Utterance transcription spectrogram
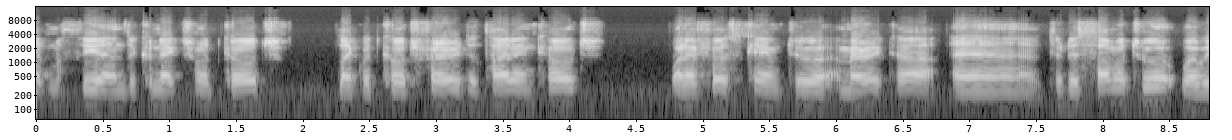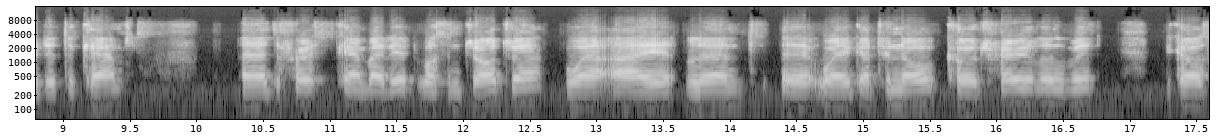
atmosphere and the connection with coach, like with Coach Ferry, the end coach. When I first came to America uh, to the summer tour where we did the camps, uh, the first camp I did was in Georgia, where I learned, uh, where I got to know Coach Ferry a little bit because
